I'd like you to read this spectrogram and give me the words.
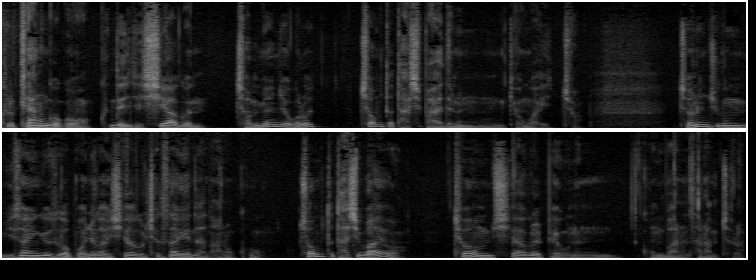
그렇게 하는 거고. 근데 이제 시약은 전면적으로 처음부터 다시 봐야 되는 경우가 있죠. 저는 지금 이상인 교수가 번역한 시약을 책상에다 놔놓고 처음부터 다시 봐요. 처음 시약을 배우는 공부하는 사람처럼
